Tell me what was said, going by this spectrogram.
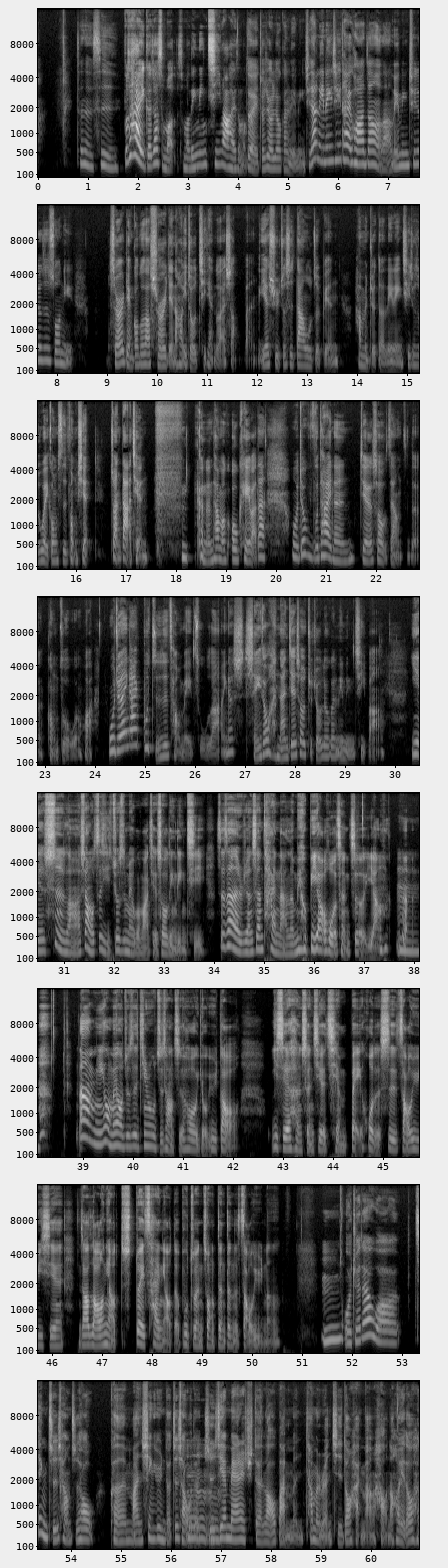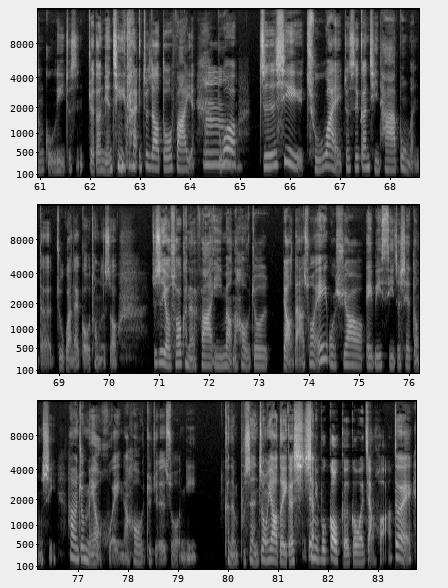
真的是，不是还有一个叫什么什么零零七吗？还是什么？对，九九六跟零零七，但零零七太夸张了啦。零零七就是说你。十二点工作到十二点，然后一周七天都在上班。也许就是大陆这边，他们觉得零零七就是为公司奉献赚大钱，可能他们 OK 吧。但我就不太能接受这样子的工作文化。我觉得应该不只是草莓族啦，应该是谁都很难接受九九六跟零零七吧。也是啦，像我自己就是没有办法接受零零七，这真的人生太难了，没有必要活成这样。嗯。那你有没有就是进入职场之后有遇到一些很神奇的前辈，或者是遭遇一些你知道老鸟对菜鸟的不尊重等等的遭遇呢？嗯，我觉得我进职场之后可能蛮幸运的，至少我的直接 manage 的老板们，嗯、他们人其实都还蛮好，然后也都很鼓励，就是觉得年轻一代 就是要多发言。嗯，不过。直系除外，就是跟其他部门的主管在沟通的时候，就是有时候可能发 email，然后我就表达说，哎，我需要 A、B、C 这些东西，他们就没有回，然后就觉得说你可能不是很重要的一个，是你不够格跟我讲话，对。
